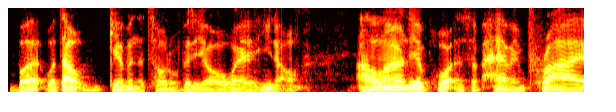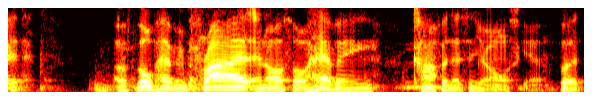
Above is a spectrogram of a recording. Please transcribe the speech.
but without giving the total video away, you know, I learned the importance of having pride of both having pride and also having confidence in your own skin. But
